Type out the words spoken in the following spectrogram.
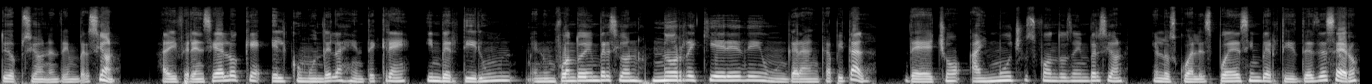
de opciones de inversión. A diferencia de lo que el común de la gente cree, invertir en un fondo de inversión no requiere de un gran capital. De hecho, hay muchos fondos de inversión en los cuales puedes invertir desde cero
